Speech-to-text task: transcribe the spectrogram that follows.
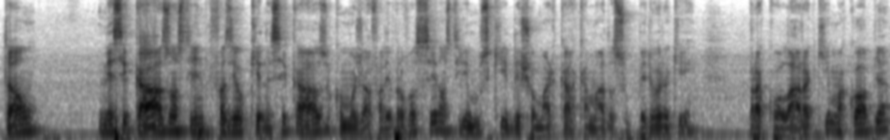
Então, Nesse caso, nós teríamos que fazer o que? Nesse caso, como já falei para você, nós teríamos que, deixa eu marcar a camada superior aqui, para colar aqui uma cópia.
